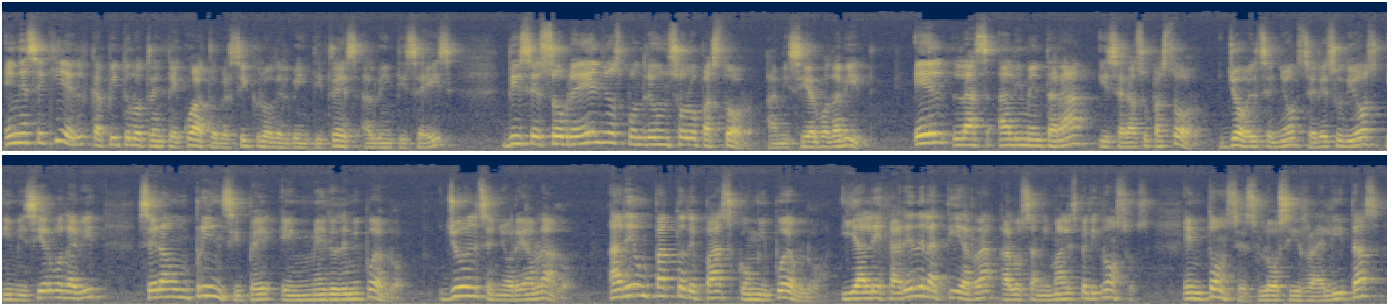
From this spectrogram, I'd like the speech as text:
En Ezequiel capítulo 34 versículo del 23 al 26 dice, sobre ellos pondré un solo pastor, a mi siervo David. Él las alimentará y será su pastor. Yo, el Señor, seré su Dios y mi siervo David será un príncipe en medio de mi pueblo. Yo, el Señor, he hablado. Haré un pacto de paz con mi pueblo y alejaré de la tierra a los animales peligrosos. Entonces los israelitas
